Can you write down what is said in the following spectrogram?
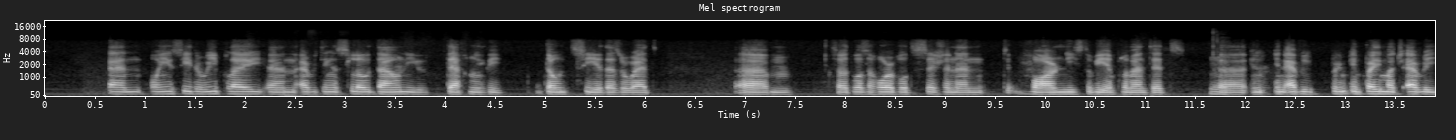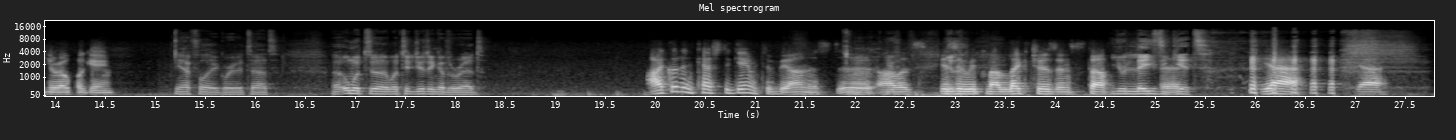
And when you see the replay and everything is slowed down, you definitely don't see it as a red. Um, so it was a horrible decision, and VAR needs to be implemented yeah. uh, in in every in pretty much every Europa game. Yeah, I fully agree with that. Uh, Umut, uh, what did you think of the red? I couldn't catch the game to be honest. Uh, I was busy with my lectures and stuff. You lazy uh, git. yeah, yeah.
